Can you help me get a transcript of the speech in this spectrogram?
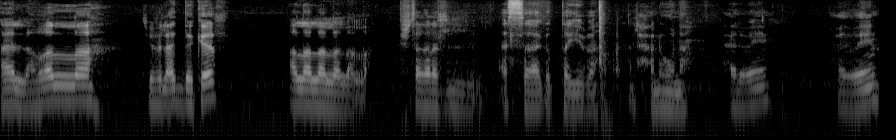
هلا والله. شوف العدة كيف؟ الله الله الله الله اشتغلت ال- الساق الطيبة الحنونة. حلوين حلوين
